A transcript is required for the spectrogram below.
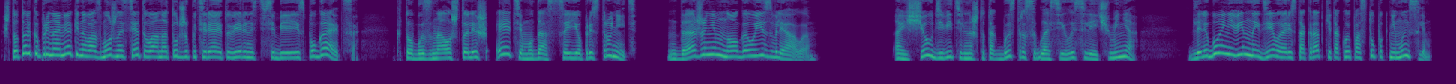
Что только при намеке на возможность этого она тут же потеряет уверенность в себе и испугается — кто бы знал, что лишь этим удастся ее приструнить, даже немного уязвляла. А еще удивительно, что так быстро согласилась лечь у меня. Для любой невинной девы-аристократки такой поступок немыслим,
